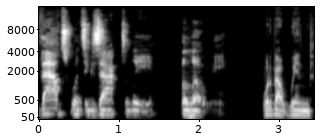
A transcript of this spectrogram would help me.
that's what's exactly below me. What about wind?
